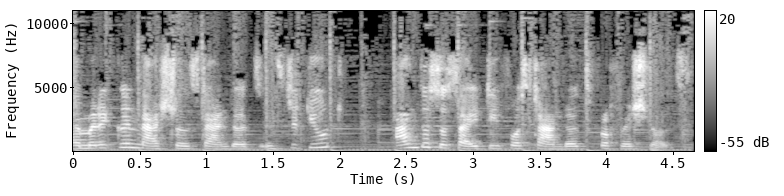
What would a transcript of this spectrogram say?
American National Standards Institute, and the Society for Standards Professionals.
